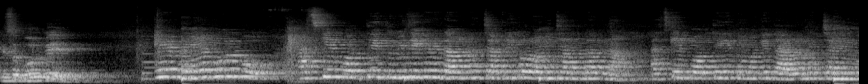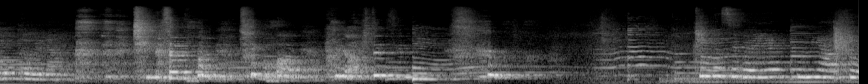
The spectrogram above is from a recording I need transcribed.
কিছু বলবি? হ্যাঁ ভাইয়া বলব। আজকের পর থেকে তুমি যেখানে দারোয়ানের চাকরি করো আমি জানতাম না। আজকের পর থেকে তোমাকে দারোয়ানের চাকরি করতে হবে না। ঠিক আছে তুই বল। আমি আসতেছি। ঠিক আছে ভাইয়া তুমি আসো।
